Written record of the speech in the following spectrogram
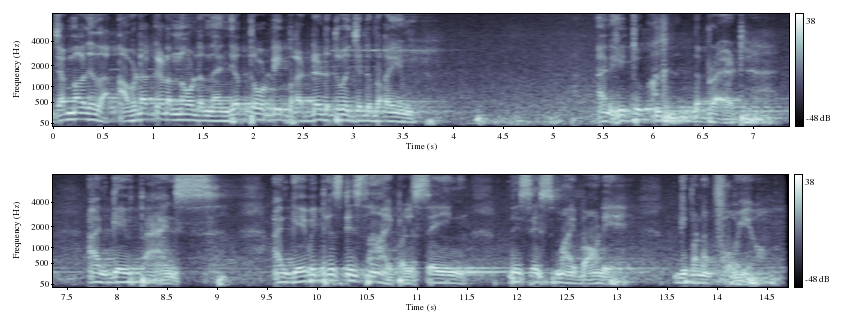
അച്ഛൻ പറഞ്ഞതാ അവിടെ കിടന്നുകൊണ്ട് നെഞ്ചത്തോട്ടി ബ്രെഡ് എടുത്ത് വെച്ചിട്ട് പറയും And he took the bread and gave thanks and gave it to his saying this This my body given given for for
